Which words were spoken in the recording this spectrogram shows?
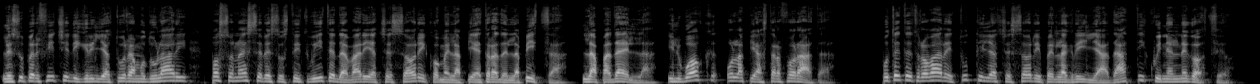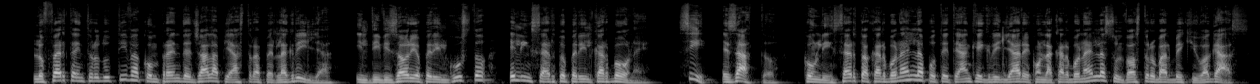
Le superfici di grigliatura modulari possono essere sostituite da vari accessori come la pietra della pizza, la padella, il wok o la piastra forata. Potete trovare tutti gli accessori per la griglia adatti qui nel negozio. L'offerta introduttiva comprende già la piastra per la griglia, il divisorio per il gusto e l'inserto per il carbone. Sì, esatto, con l'inserto a carbonella potete anche grigliare con la carbonella sul vostro barbecue a gas.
